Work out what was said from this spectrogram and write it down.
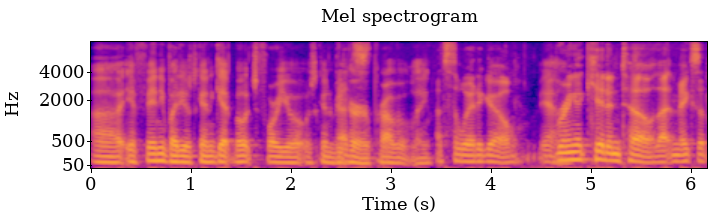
uh, if anybody was going to get votes for you, it was going to be That's- her probably. That's the way to go. Yeah. Bring a kid in tow. That makes it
